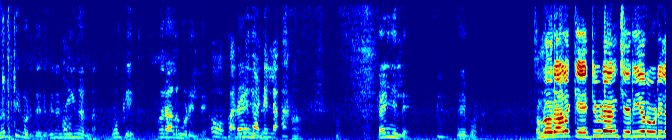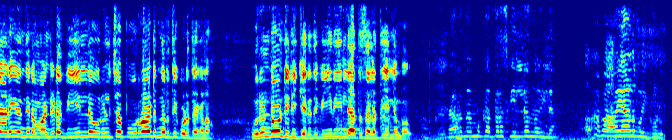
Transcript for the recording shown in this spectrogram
നിർത്തി കൊടുത്തരും പിന്നെ നീങ്ങണ്ട. ഓക്കെ ഒരാളും കൂടി ഇല്ലേ? ഞാൻ കഴിഞ്ഞില്ലേ? ഇനി പോട്ടെ. നമ്മൾ ഒരാളെ കയറ്റി വിടാനും ചെറിയ റോഡിലാണെങ്കിൽ എന്തിനാ? വണ്ടിയുടെ വീലിന്റെ ഉരുൾച്ച പൂർണമായിട്ട് നിർത്തി കൊടുത്തേക്കണം. ഉരുണ്ടോണ്ടിരിക്കരുത്. വീതിയില്ലാത്ത സ്ഥലത്ത് ചെല്ലുമ്പോൾ കാരണം നമുക്ക് അത്ര സ്കില്ലൊന്നും ഇല്ല അപ്പൊ അയാൾ പോയിക്കോളും.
